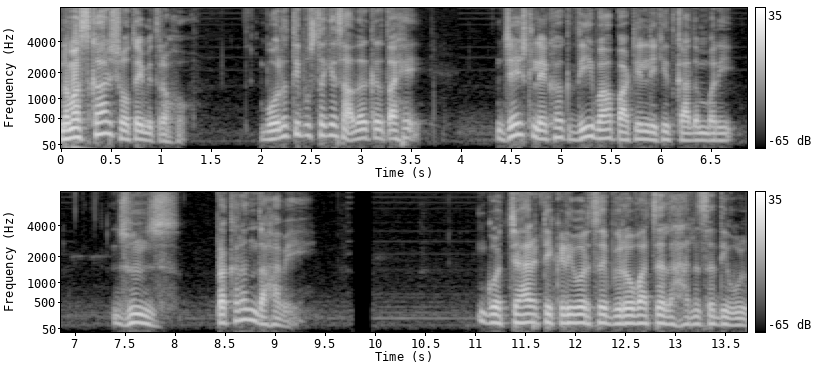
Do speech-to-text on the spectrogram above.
नमस्कार श्रोते मित्र हो. बोलती पुस्तके सादर करत आहे ज्येष्ठ लेखक दी बा पाटील लिखित कादंबरी झुंज प्रकरण दहावे. गोचार टेकडीवरचं बिरोबाचं लहानसं देऊळ.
